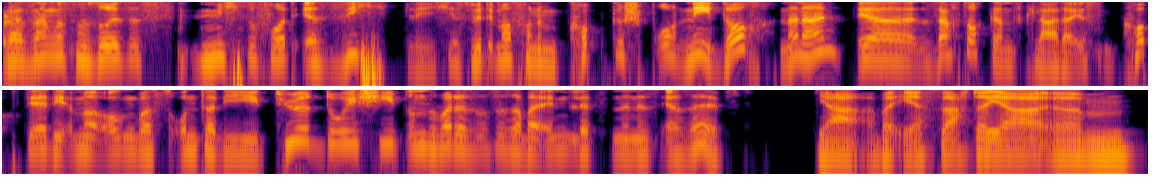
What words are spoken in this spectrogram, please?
Oder sagen wir es mal so, es ist nicht sofort ersichtlich. Es wird immer von einem Kopf gesprochen. Nee, doch. Nein, nein. Er sagt doch ganz klar, da ist ein Kopf, der dir immer irgendwas unter die Tür durchschiebt und so weiter. Das ist es aber letzten Endes er selbst. Ja, aber erst sagt er ja, ähm,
